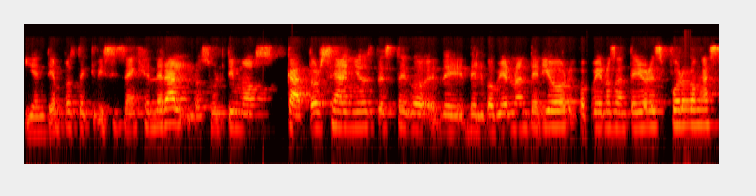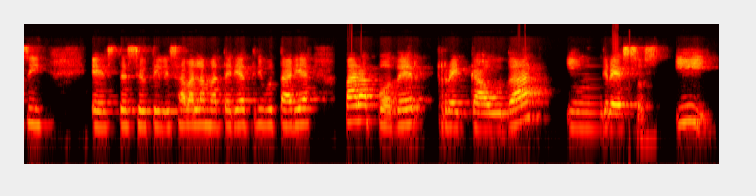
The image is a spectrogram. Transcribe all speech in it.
y en tiempos de crisis en general, los últimos 14 años de este, del gobierno anterior, gobiernos anteriores fueron así, este, se utilizaba la materia tributaria para poder recaudar ingresos y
